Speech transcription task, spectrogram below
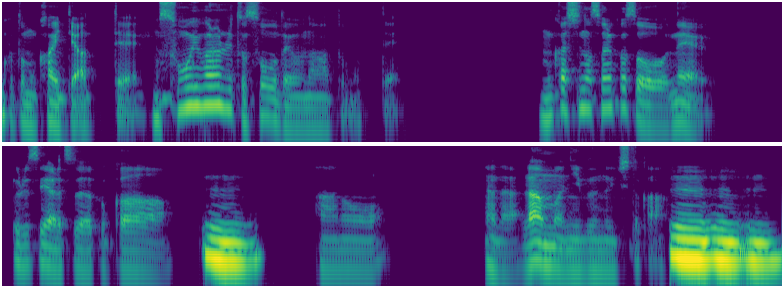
ことも書いてあって、そう言われるとそうだよなと思って。昔のそれこそね、うるせえやつだとか、うん。あの、なんだ、ランマ2分の1とか、うんうんうん。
